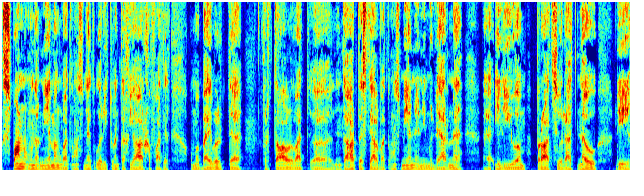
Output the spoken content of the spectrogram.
span onderneming wat ons net oor die 20 jaar gevat het om 'n Bybel te vertaal wat uh, daar te stel wat ons meen in die moderne uh, idioom praat sodat nou die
